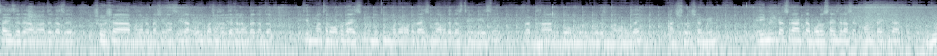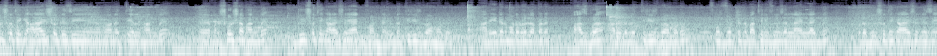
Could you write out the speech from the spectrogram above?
সাইজের আমাদের কাছে সরিষা ভাঙানোর মেশিন আছে। এটা ওই পাশে যে দেখালাম, ওটা কিন্তু তিন মাথার অটো রাইস মিল নতুন মাথার অটো রাইস মিল আমাদের কাছ থেকে নিয়েছে। ওটা ধান, গম, হলুদ, মরিচ ভাঙানো যায়, আর সরিষা মিল এই মিলটা ছাড়া একটা বড় সাইজের আছে, ঘন্টায় সেটা দুইশো থেকে আড়াইশো কেজি মানে তেল ভাঙবে মানে সরিষা ভাঙবে দুইশো থেকে আড়াইশো এক ঘন্টায়। ওটা তিরিশ গ্রাম মোটর আর এটার মোটর হলো আপনার পাঁচ ঘোড়া, আর ওটা হলো তিরিশ ঘোড়া মোটর ফোর ফোর টেন বা থ্রি ফিউজার লাইন লাগবে। ওটা দুশো থেকে আড়াইশো কেজি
